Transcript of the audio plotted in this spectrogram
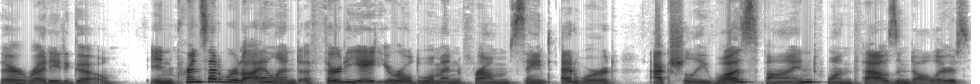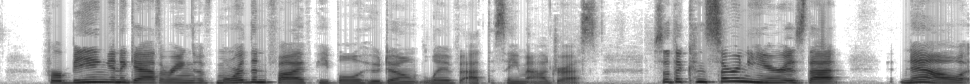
They're ready to go. In Prince Edward Island, a 38 year old woman from St. Edward actually was fined $1,000 for being in a gathering of more than five people who don't live at the same address. So the concern here is that now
